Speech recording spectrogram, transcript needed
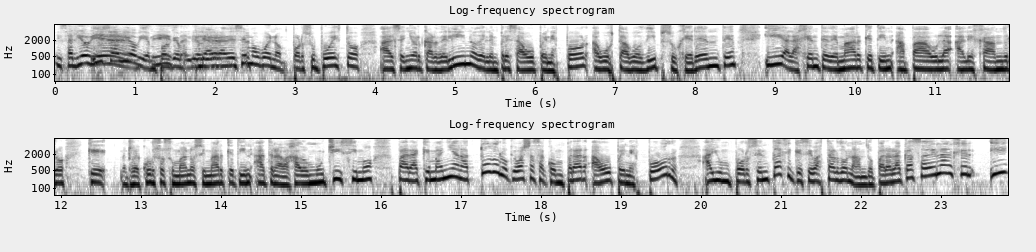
Y salió bien. Y salió bien, sí, porque salió le bien. agradecemos, bueno, por supuesto, al señor Cardelino de la empresa Open Sport, a Gustavo Dip, su gerente, y a la gente de marketing, a Paula, Alejandro, que Recursos Humanos y Marketing ha trabajado muchísimo para que mañana todo lo que vayas a comprar a Open Sport, hay un porcentaje que se va a estar donando para la Casa del Ángel y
